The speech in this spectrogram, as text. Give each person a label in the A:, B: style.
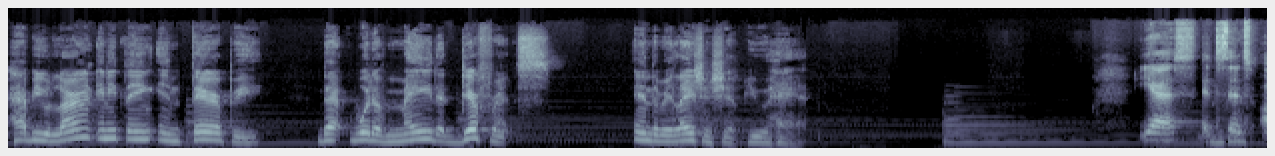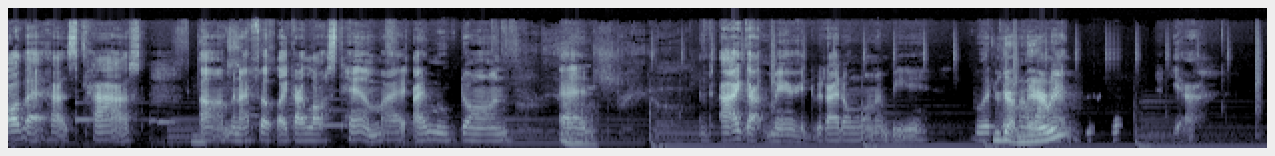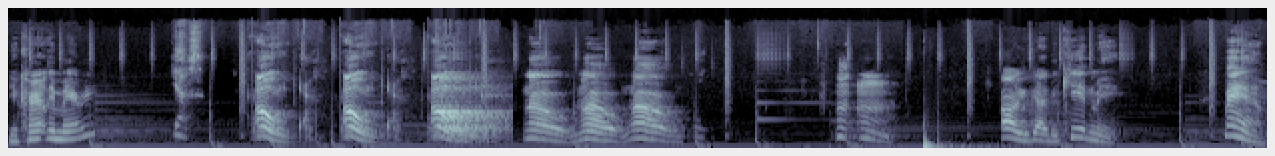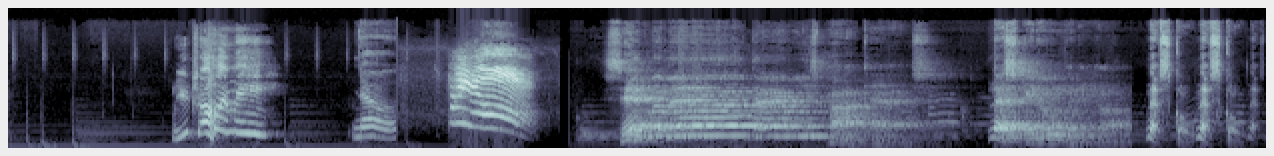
A: Have you learned anything in therapy that would have made a difference in the relationship you had?
B: Yes, it's since all that has passed, um, and I felt like I lost him. I, I moved on, and I got married, but I don't want to be with.
A: You got. Married?
B: yeah.
A: You're currently married?
B: Yes. I'm
A: Oh.
B: married, Yeah. I'm
A: Oh.
B: married, Yeah. I'm
A: Oh no, no, no. Mm-mm. Oh, you gotta be kidding me. Ma'am. Are you trolling me?
B: No.
C: Sigma Male Diaries Podcast. Let's get on with it, y'all. Let's go, let's go, let's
